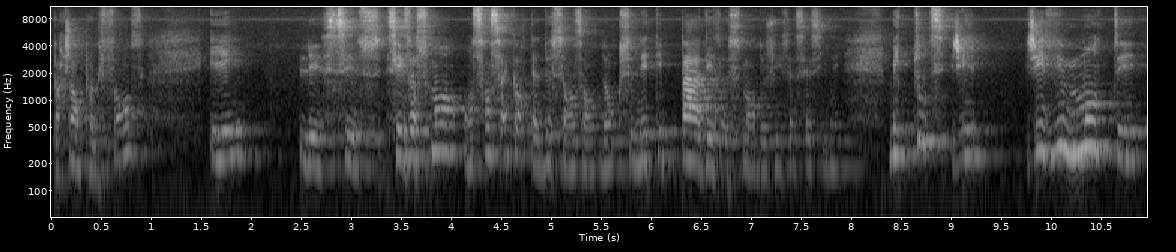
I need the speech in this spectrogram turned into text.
par Jean-Paul Fons. Et les, ces, ossements ont 150 à 200 ans, donc ce n'étaient pas des ossements de juifs assassinés. Mais j'ai vu monter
